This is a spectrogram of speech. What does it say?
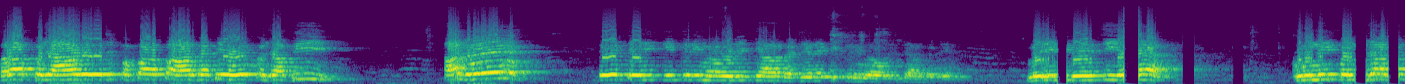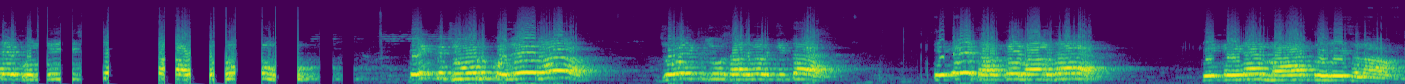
ਪਰ ਆਹ ਪੰਜਾਬ ਦੇ ਵਿੱਚ ਪੱਪਾ ਭਾਰ ਬੈਠੇ ਹੋਏ ਪੰਜਾਬੀ। ਆ ਲੋਕ ਇਹ ਤੇਰੀ ਕਿਕਲੀ ਮਰਾਉਣ ਲਈ ਤਿਆਰ ਬੈਠੇ ਨੇ ਕਿਕਲੀ ਮਰਾਉਣ ਲਈ ਤਿਆਰ ਬੈਠੇ ਨੇ। ਮੇਰੀ ਬੇਨਤੀ ਹੈ ਖੂਨੀ ਪੰਜਾਬ ਤੇ ਖੂਨੀ ਇੱਕ ਜੂਨ ਭੁੱਲਿਓ ਨਾ ਜੋ ਇੱਕ ਜੂਨ ਸਾਡੇ ਨਾਲ ਕੀਤਾ ਤੇ ਇਹ ਧਾਕੇ ਮਾਰਦਾ ਤੇ ਕਹਿੰਦਾ ਮਾਂ ਤੁਝੇ ਸਲਾਮ।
